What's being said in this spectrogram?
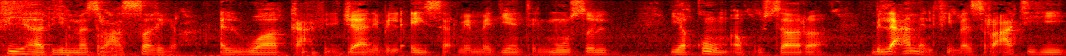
في هذه المزرعة الصغيرة الواقع في الجانب الأيسر من مدينة الموصل يقوم أبو سارة بالعمل في مزرعته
